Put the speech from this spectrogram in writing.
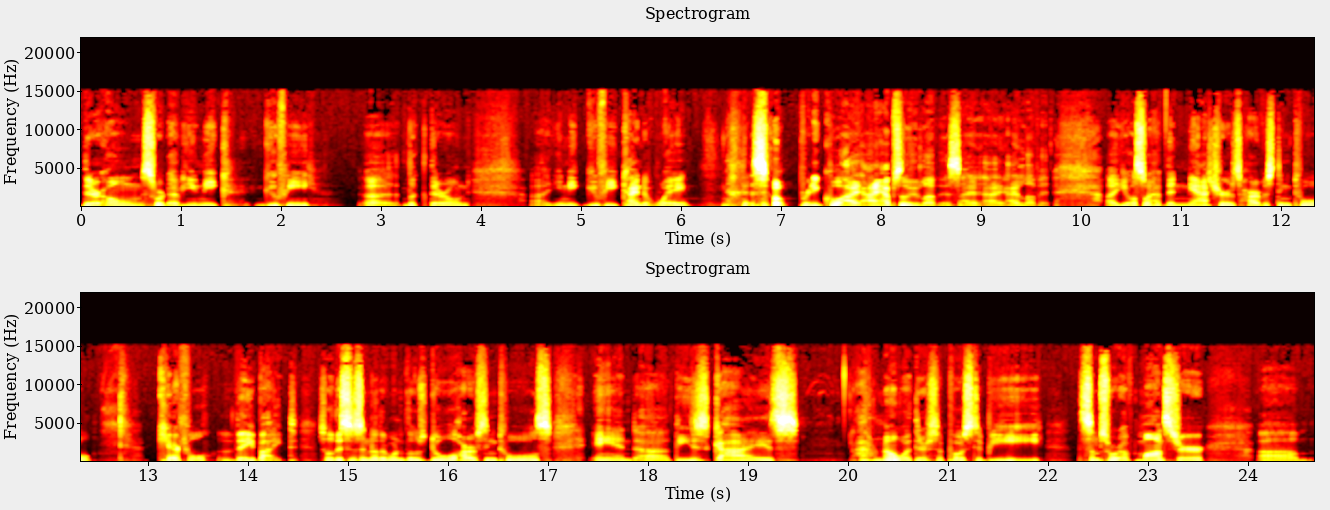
their own sort of unique, goofy, uh, look their own uh, unique, goofy kind of way. so pretty cool. I, I absolutely love this. I I, I love it. Uh, you also have the Gnashers harvesting tool. Careful, they bite. So this is another one of those dual harvesting tools, and uh, these guys, I don't know what they're supposed to be. Some sort of monster. Um,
